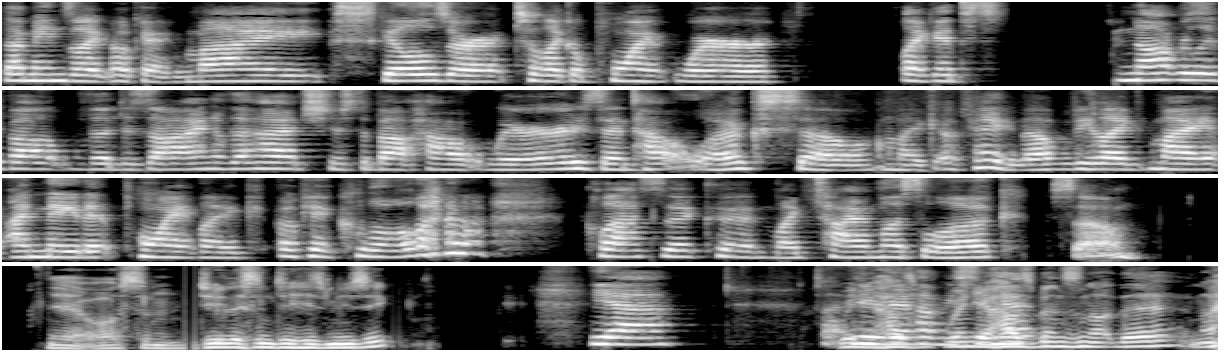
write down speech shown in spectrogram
that means like okay my skills are to like a point where like it's not really about the design of the hat just about how it wears and how it looks so i'm like okay that would be like my i made it point like okay cool classic and like timeless look so Yeah, awesome. Do you listen to his music yeah uh, when You're your, hus- when your it? husband's not there? No.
